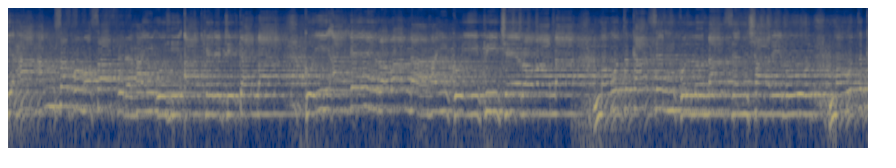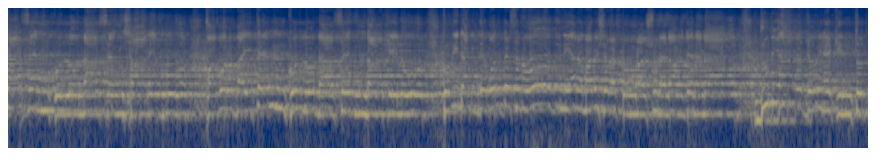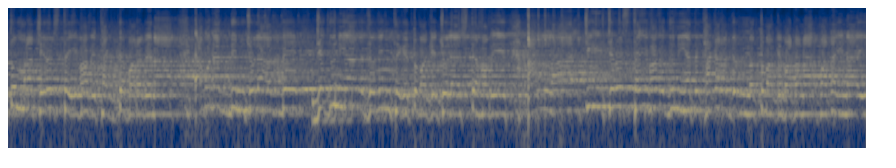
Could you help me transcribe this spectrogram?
ইহা হামসফ মুসাফির হাই, ওহি আখের ঠিকানা, কই রওয়ানা হাই কোই পিছে রওয়ানা মৌত কাসেন কুল্লু নাসেন সারিবু মৌত কাসেন কুল্লু নাসেন সারিবু কবর বাইতেন কুল্লু নাসেন দাখিলু কবি ডাক দে বলতেছেন ও দুনিয়ার মানুষেরা তোমরা শুনে নাও জেনে নাও দুনিয়ার জমিনে কিন্তু তোমরা চিরস্থায়ী ভাবে থাকতে পারবে না এমন এক একদিন চলে আসবে যে দুনিয়ার জমিন থেকে তোমাকে চলে আসতে হবে। আল্লাহ চি- চিরস্থায়ীভাবে দুনিয়াতে থাকার জন্য তোমাকে পাঠানা, পাঠাই নাই।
